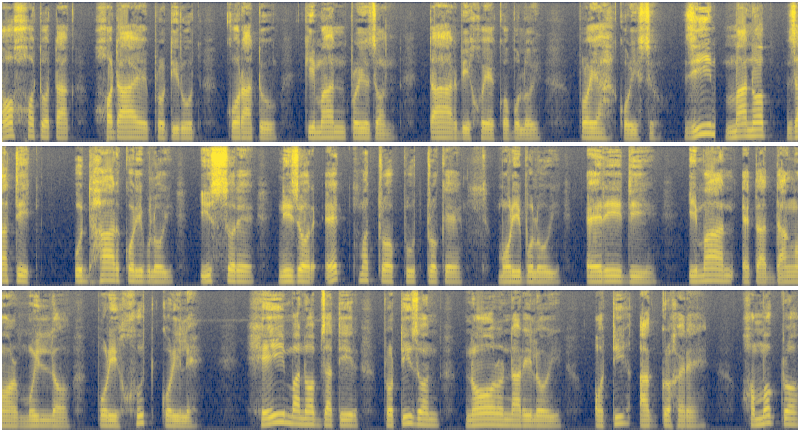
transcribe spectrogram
অসততাক সদায় প্ৰতিৰোধ কৰাটো কিমান প্ৰয়োজন তাৰ বিষয়ে ক'বলৈ প্ৰয়াস কৰিছোঁ। যি মানৱ জাতিক উদ্ধাৰ কৰিবলৈ ঈশ্বৰে নিজৰ একমাত্ৰ পুত্ৰকে মৰিবলৈ এৰি দি ইমান এটা ডাঙৰ মূল্য পৰিশোধ কৰিলে সেই মানৱ জাতিৰ প্ৰতিজন নৰ নাৰীলৈ অতি আগ্ৰহেৰে সমগ্ৰ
